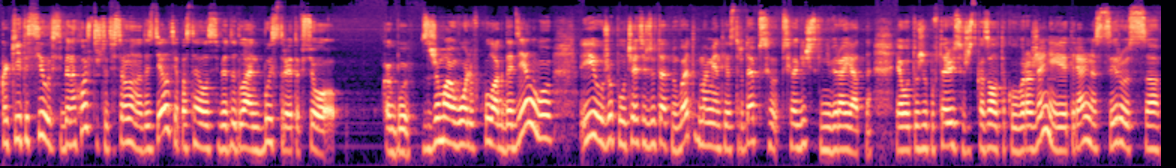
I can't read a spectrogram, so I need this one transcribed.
какие-то силы в себе находишь, потому что это все равно надо сделать. Я поставила себе дедлайн быстро это все как бы сжимаю волю в кулак, доделываю, и уже получается результат. Но в этот момент я страдаю психологически невероятно. Я вот уже, повторюсь, уже сказала такое выражение, и это реально ассоциирую с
